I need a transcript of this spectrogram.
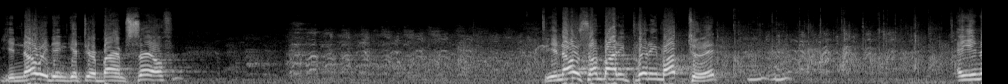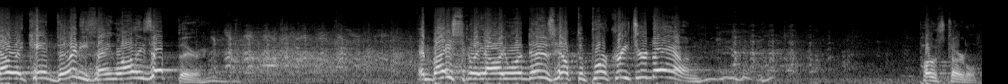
You know he didn't get there by himself. You know somebody put him up to it. And you know he can't do anything while he's up there. And basically all you want to do is help the poor creature down. Post turtle.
